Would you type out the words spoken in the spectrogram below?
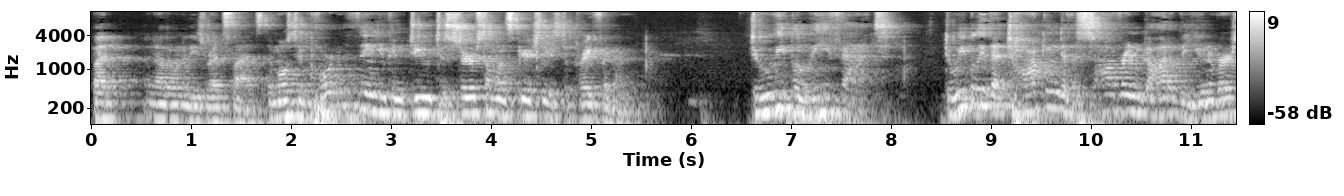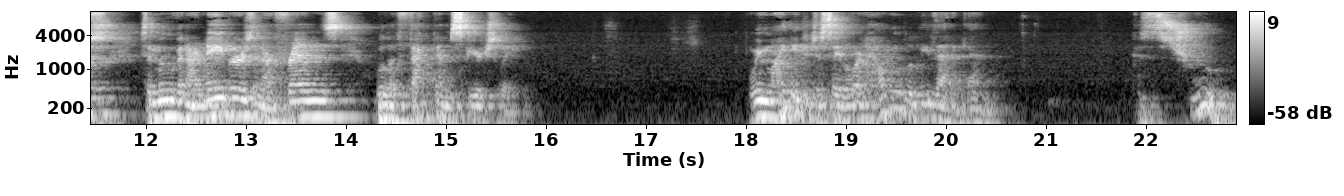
But another one of these red slides. The most important thing you can do to serve someone spiritually is to pray for them. Do we believe that? Do we believe that talking to the sovereign God of the universe to move in our neighbors and our friends will affect them spiritually? We might need to just say, Lord, help me believe that again. Because it's true.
